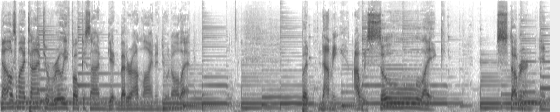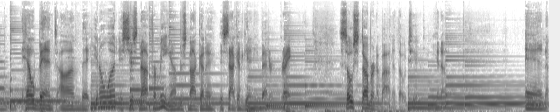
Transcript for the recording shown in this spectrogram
now is my time to really focus on getting better online and doing all that. But not me. I was so like stubborn and hell bent on that, you know what, it's just not for me. I'm just not gonna, it's not gonna get any better, right? So stubborn about it though, too, you know. And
